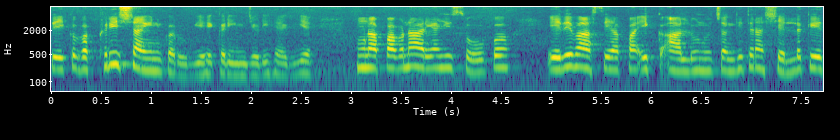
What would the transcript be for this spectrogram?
ਤੇ ਇੱਕ ਵੱਖਰੀ ਸ਼ਾਈਨ ਕਰੂਗੀ ਇਹ ਕਰੀਮ ਜਿਹੜੀ ਹੈਗੀ ਹੈ। ਹੁਣ ਆਪਾਂ ਬਣਾ ਰਹੇ ਹਾਂ ਜੀ ਸੋਪ। ਇਹਦੇ ਵਾਸਤੇ ਆਪਾਂ ਇੱਕ ਆਲੂ ਨੂੰ ਚੰਗੀ ਤਰ੍ਹਾਂ ਛਿੱਲ ਕੇ,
